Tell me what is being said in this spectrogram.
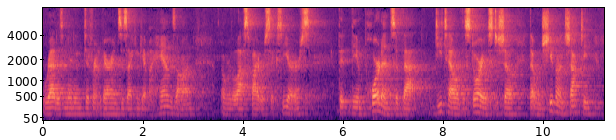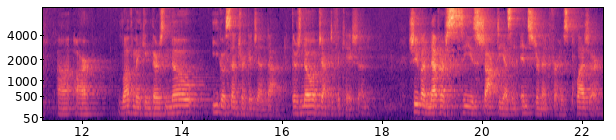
read as many different variants as I can get my hands on over the last five or six years, the, the importance of that detail of the story is to show that when Shiva and Shakti uh, are lovemaking, there's no egocentric agenda, there's no objectification. Shiva never sees Shakti as an instrument for his pleasure,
